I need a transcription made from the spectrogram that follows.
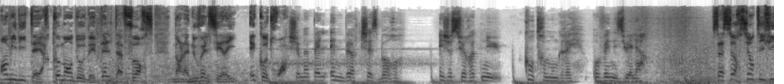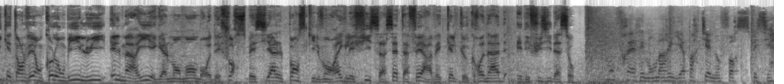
en militaire, commando des Delta Force dans la nouvelle série Echo 3. Je m'appelle Amber Chesborough et je suis retenue contre mon gré au Venezuela. Sa sœur scientifique est enlevée en Colombie. Lui et le mari, également membre des forces spéciales, pensent qu'ils vont régler fils à cette affaire avec quelques grenades et des fusils d'assaut. Mon frère et mon mari appartiennent aux forces spéciales.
